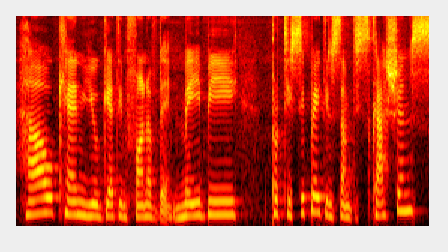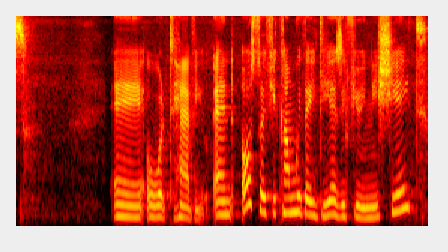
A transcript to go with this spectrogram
how can you get in front of them? Maybe participate in some discussions uh, or what have you and also if you come with ideas if you initiate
